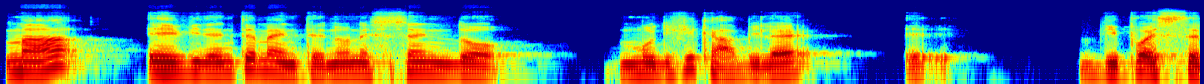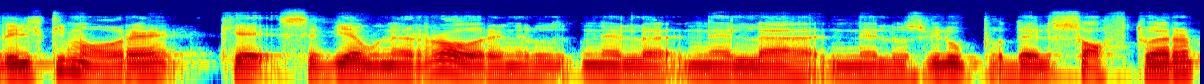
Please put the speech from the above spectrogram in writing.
ma evidentemente non essendo modificabile, eh, vi può essere il timore che se vi è un errore nello, nel, nel, nello sviluppo del software,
